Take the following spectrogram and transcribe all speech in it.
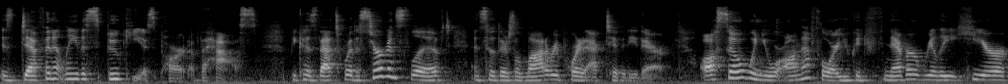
is definitely the spookiest part of the house because that's where the servants lived, and so there's a lot of reported activity there. Also, when you were on that floor, you can f- never really hear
